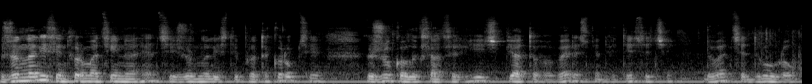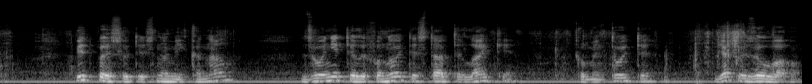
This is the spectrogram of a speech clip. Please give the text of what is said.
Журналіст інформаційної агенції Журналісти проти корупції Жуков Олександр Сергійович 5 вересня 2022 року. Підписуйтесь на мій канал, дзвоніть, телефонуйте, ставте лайки, коментуйте. Дякую за увагу.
